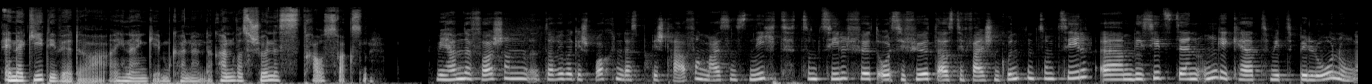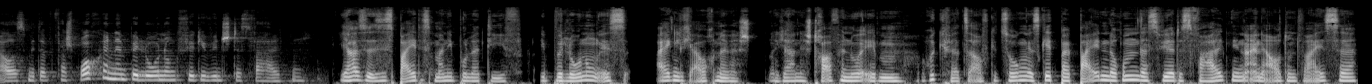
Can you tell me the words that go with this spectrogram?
Energie, die wir da hineingeben können. Da kann was Schönes draus wachsen. Wir haben davor schon darüber gesprochen, dass Bestrafung meistens nicht zum Ziel führt oder sie führt aus den falschen Gründen zum Ziel. Ähm, wie sieht es denn umgekehrt mit Belohnung aus, mit der versprochenen Belohnung für gewünschtes Verhalten? Ja, also es ist beides manipulativ. Die Belohnung ist eigentlich auch eine, ja, eine Strafe nur eben rückwärts aufgezogen. Es geht bei beiden darum, dass wir das Verhalten in eine Art und Weise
